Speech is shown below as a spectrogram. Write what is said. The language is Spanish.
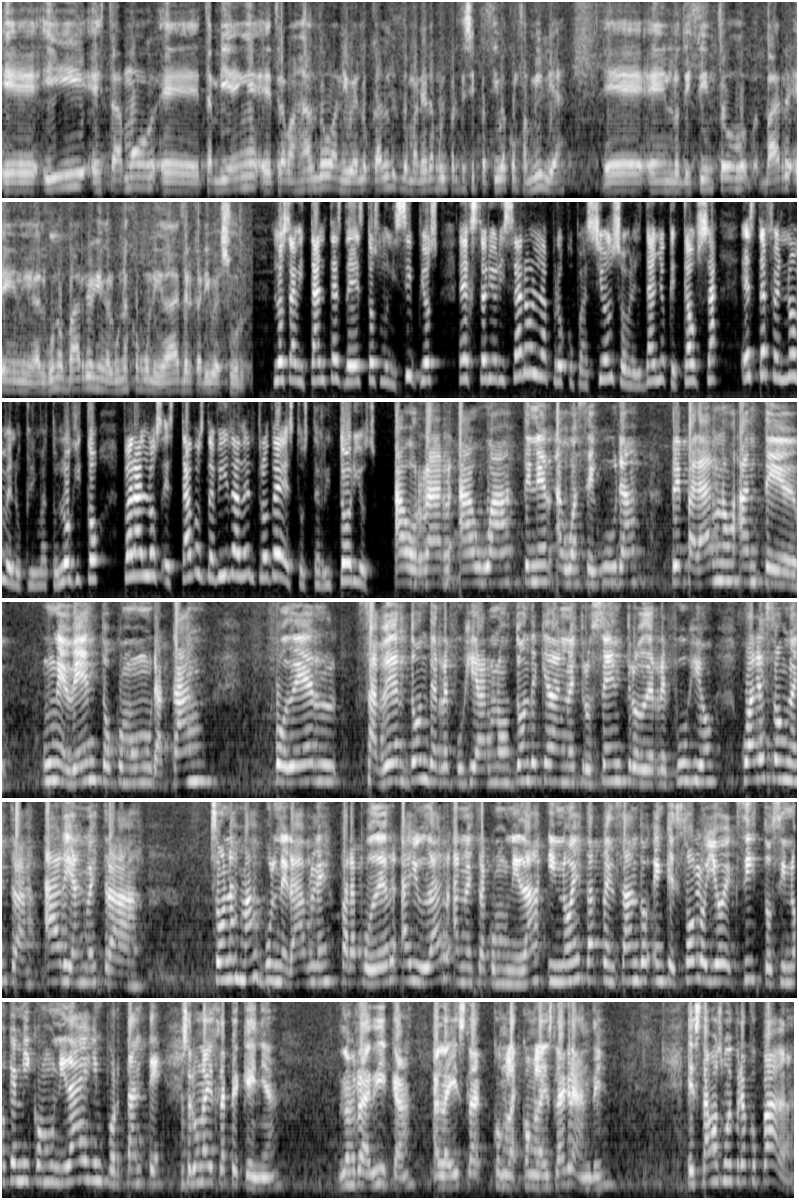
Eh, y estamos eh, también eh, trabajando a nivel local de manera muy participativa con familias en los distintos barrios, en algunos barrios y en algunas comunidades del Caribe Sur. Los habitantes de estos municipios exteriorizaron la preocupación sobre el daño que causa este fenómeno climatológico para los estados de vida dentro de estos territorios. Ahorrar agua, tener agua segura, prepararnos ante un evento como un huracán, poder saber dónde refugiarnos, dónde queda nuestro centro de refugio, cuáles son nuestras áreas, nuestras zonas más vulnerables para poder ayudar a nuestra comunidad y no estar pensando en que solo yo existo, sino que mi comunidad es importante. Ser una isla pequeña nos radica a la isla, con, la, con la isla grande, Estamos muy preocupadas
